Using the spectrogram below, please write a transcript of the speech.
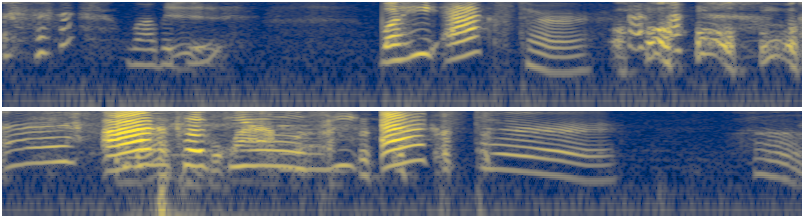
Wabadi? But he asked her. Oh, I'm confused. He asked her. huh.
